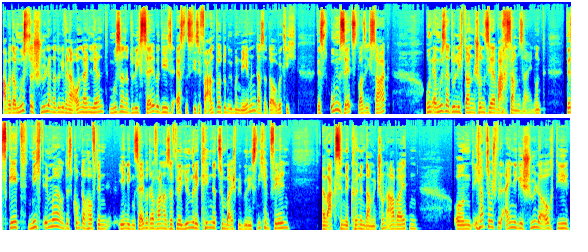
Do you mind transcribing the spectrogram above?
Aber da muss der Schüler natürlich, wenn er online lernt, muss er natürlich selber diese, erstens diese Verantwortung übernehmen, dass er da auch wirklich das umsetzt, was ich sage. Und er muss natürlich dann schon sehr wachsam sein. Und das geht nicht immer und das kommt auch auf denjenigen selber drauf an. Also für jüngere Kinder zum Beispiel würde ich es nicht empfehlen. Erwachsene können damit schon arbeiten. Und ich habe zum Beispiel einige Schüler auch, die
